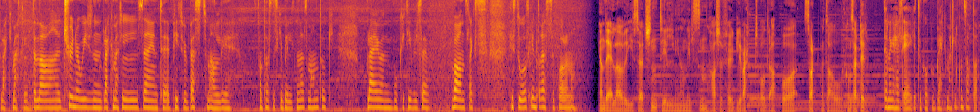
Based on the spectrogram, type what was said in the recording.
black metal. Den der True Norwegian black metal-serien til Peter Best med alle de fantastiske bildene som han tok, ble jo en bokutgivelse. Var en slags historisk interesse for det nå. En del av researchen til Nina Nilsen har selvfølgelig vært å dra på svartmetallkonserter. Det er noe helt eget å gå på black metal-konserter.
